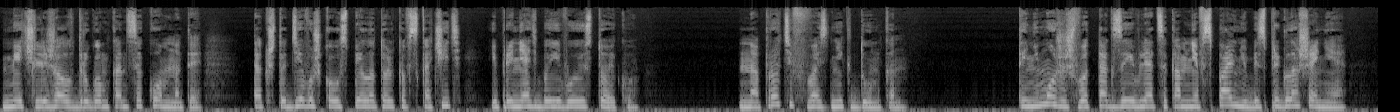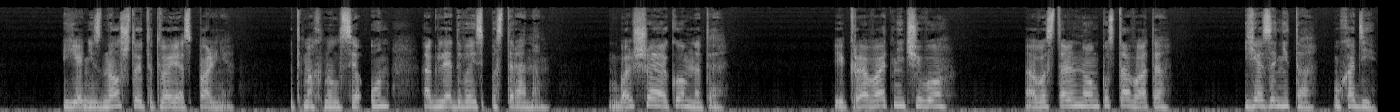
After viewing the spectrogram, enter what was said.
Меч лежал в другом конце комнаты, так что девушка успела только вскочить и принять боевую стойку. Напротив возник Дункан. «Ты не можешь вот так заявляться ко мне в спальню без приглашения», «Я не знал, что это твоя спальня», — отмахнулся он, оглядываясь по сторонам. «Большая комната. И кровать ничего, а в остальном пустовато. Я занята, уходи.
